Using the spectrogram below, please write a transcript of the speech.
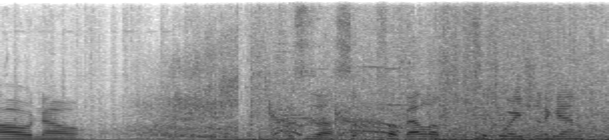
Oh no. This is a favela situation again.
